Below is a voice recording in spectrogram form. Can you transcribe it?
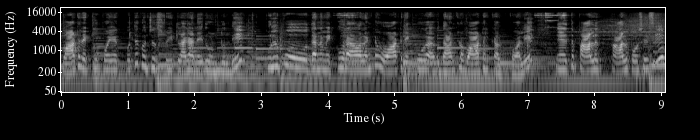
వాటర్ ఎక్కువ పోయకపోతే కొంచెం స్వీట్ లాగా అనేది ఉంటుంది. పులుపు దనం ఎక్కువ రావాలంటే వాటర్ ఎక్కువ దాంట్లో వాటర్ కలుపుకోవాలి. నేనైతే పాలు పాలు పోసేసి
